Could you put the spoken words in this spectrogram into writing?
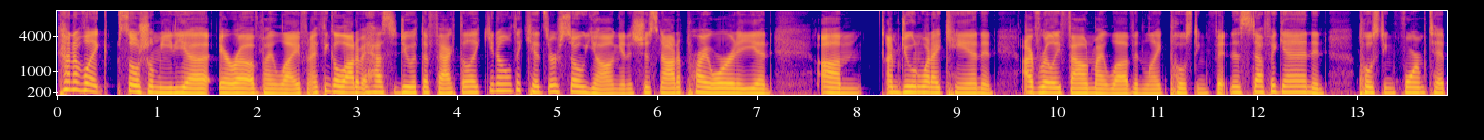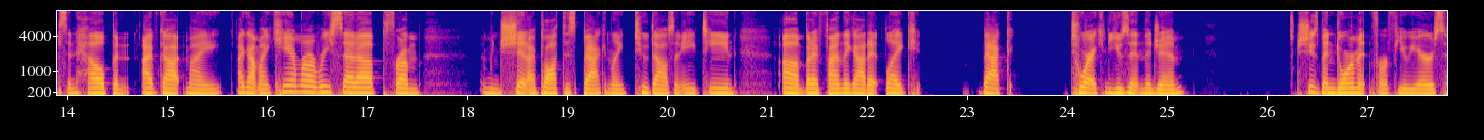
kind of like social media era of my life. And I think a lot of it has to do with the fact that, like, you know, the kids are so young and it's just not a priority. And um, I'm doing what I can. And I've really found my love in like posting fitness stuff again and posting form tips and help. And I've got my, I got my camera reset up from, I mean, shit, I bought this back in like 2018. Um, but I finally got it like back to where I can use it in the gym she's been dormant for a few years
